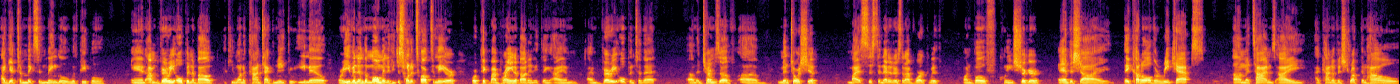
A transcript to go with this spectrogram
I get to mix and mingle with people. And I'm very open about if you want to contact me through email or even in the moment, if you just want to talk to me or or pick my brain about anything, I am I'm very open to that. Um, in terms of uh, mentorship, my assistant editors that I've worked with on both Queen Sugar and The Chi, They cut all the recaps. Um, at times, I I kind of instruct them how,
